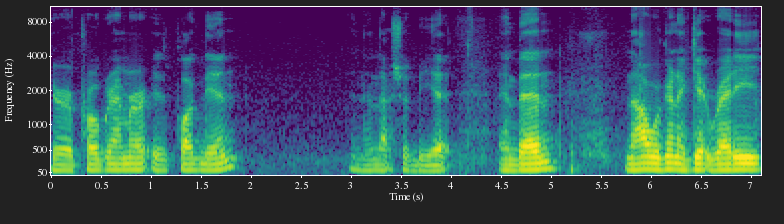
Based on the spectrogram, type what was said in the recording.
your programmer is plugged in. And then that should be it. And then now we're going to get ready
